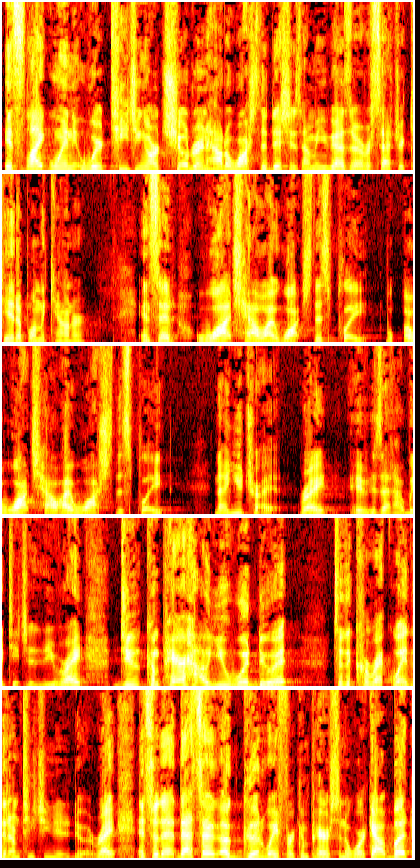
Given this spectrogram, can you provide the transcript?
It's like when we're teaching our children how to wash the dishes. How many of you guys have ever sat your kid up on the counter and said, watch how I watch this plate or watch how I wash this plate? Now you try it, right? Is that how we teach it? You right? Do compare how you would do it to the correct way that I'm teaching you to do it, right? And so that, that's a, a, good way for comparison to work out. But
